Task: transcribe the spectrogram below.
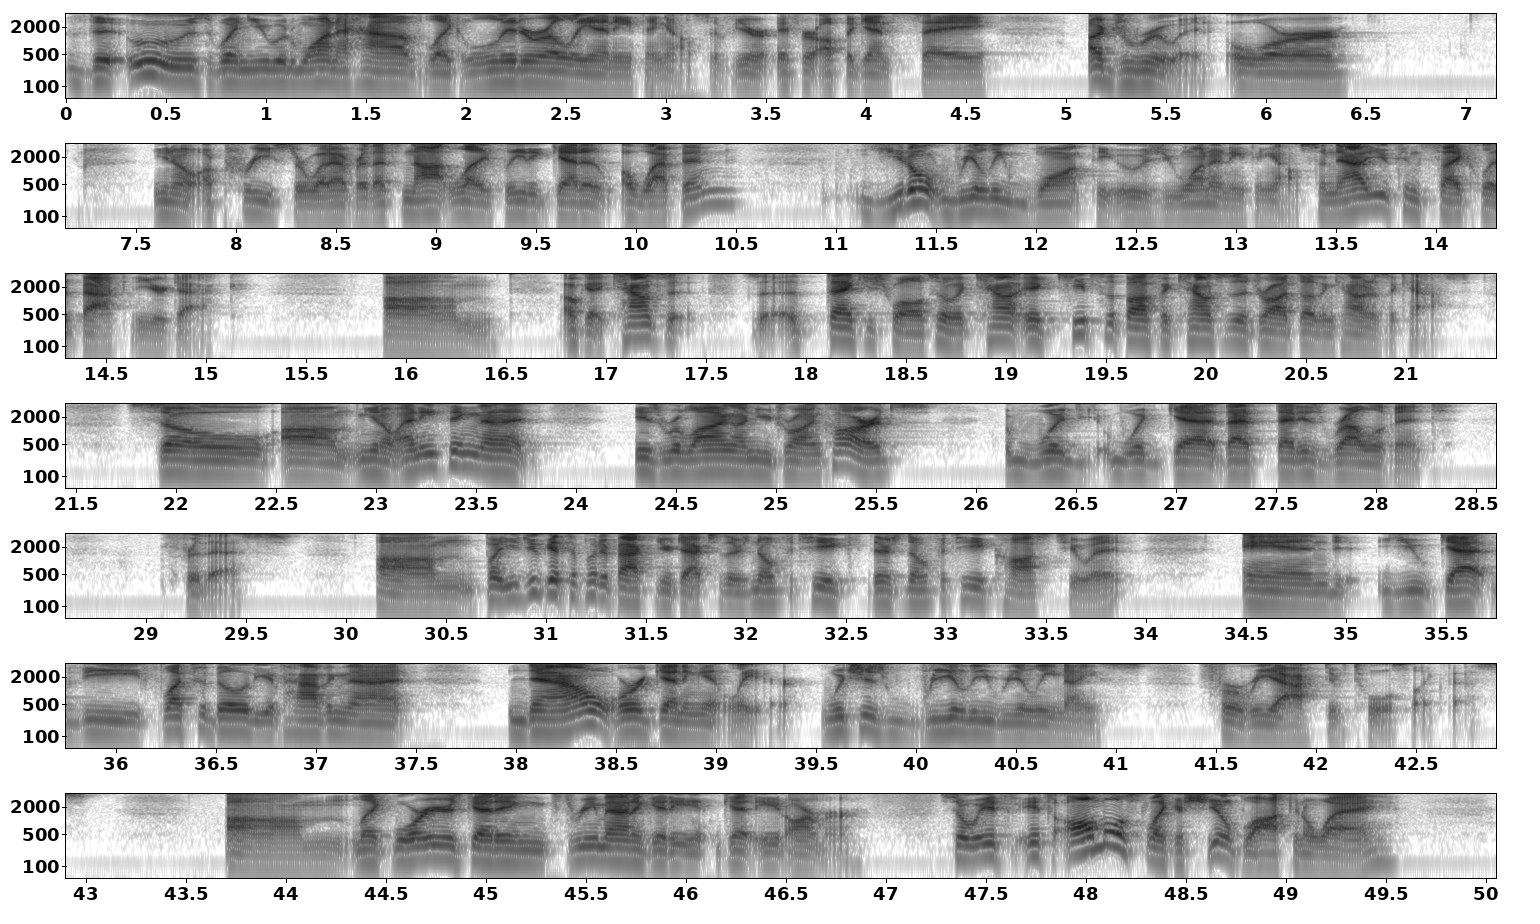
the ooze when you would want to have like literally anything else. If you're if you're up against say a druid or you know a priest or whatever that's not likely to get a, a weapon. You don't really want the ooze. You want anything else. So now you can cycle it back into your deck. Um okay counts it so, thank you Schwall. so it count it keeps the buff it counts as a draw it doesn't count as a cast. So um you know anything that is relying on you drawing cards would would get that that is relevant for this um but you do get to put it back in your deck so there's no fatigue there's no fatigue cost to it and you get the flexibility of having that now or getting it later, which is really really nice for reactive tools like this. Um, like warriors getting three mana get eight, get eight armor, so it's it's almost like a shield block in a way,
